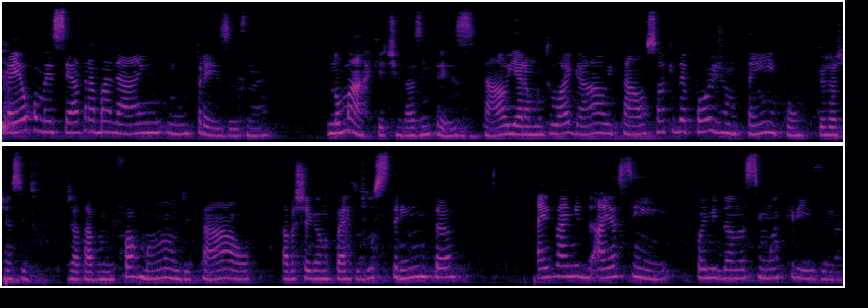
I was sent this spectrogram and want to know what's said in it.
E aí eu comecei a trabalhar em, em empresas, né? No marketing das empresas e tal, e era muito legal e tal. Só que depois de um tempo, que eu já tinha sido, já estava me formando e tal, estava chegando perto dos 30, Aí vai me, aí assim, foi me dando assim uma crise, né?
